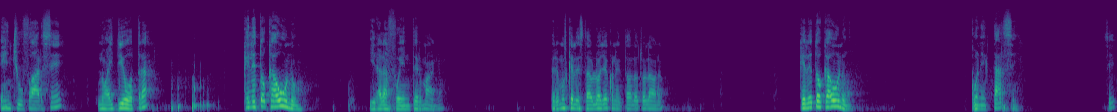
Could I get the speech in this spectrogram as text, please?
Enchufarse. No hay de otra. ¿Qué le toca a uno? Ir a la fuente, hermano. Esperemos que el establo haya conectado al otro lado, ¿no? ¿Qué le toca a uno? Conectarse. ¿Sí?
